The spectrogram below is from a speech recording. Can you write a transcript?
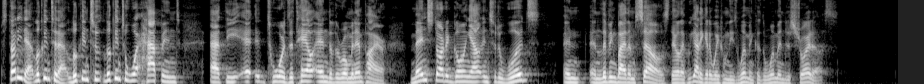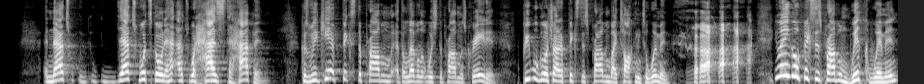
Study that. Look into that. Look into look into what happened at the uh, towards the tail end of the Roman Empire. Men started going out into the woods and, and living by themselves. They were like, we got to get away from these women because the women destroyed us. And that's, that's what's going to, ha- that's what has to happen. Because we can't fix the problem at the level at which the problem was created. People are going to try to fix this problem by talking to women. you ain't going to fix this problem with women.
